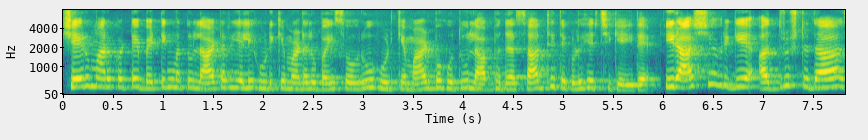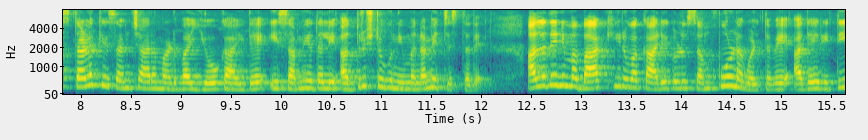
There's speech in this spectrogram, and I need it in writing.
ಷೇರು ಮಾರುಕಟ್ಟೆ, ಬೆಟ್ಟಿಂಗ್ ಮತ್ತು ಲಾಟರಿಯಲ್ಲಿ ಹೂಡಿಕೆ ಮಾಡಲು ಬಯಸುವವರು ಹೂಡಿಕೆ ಮಾಡಬಹುದು. ಲಾಭದ ಸಾಧ್ಯತೆಗಳು ಹೆಚ್ಚಿಗೆ ಇದೆ. ಈ ರಾಶಿಯವರಿಗೆ ಅದೃಷ್ಟದ ಸ್ಥಳಕ್ಕೆ ಸಂಚಾರ ಮಾಡುವ ಯೋಗ ಇದೆ. ಈ ಸಮಯದಲ್ಲಿ ಅದೃಷ್ಟವು ನಿಮ್ಮನ್ನ ಮೆಚ್ಚಿಸ್ತದೆ. ಅಲ್ಲದೆ ನಿಮ್ಮ ಬಾಕಿ ಇರುವ ಕಾರ್ಯಗಳು ಸಂಪೂರ್ಣಗೊಳ್ತವೆ. ಅದೇ ರೀತಿ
